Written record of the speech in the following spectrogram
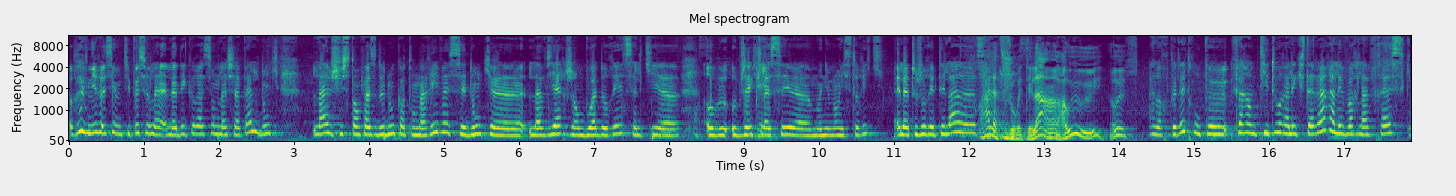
revenir aussi un petit peu sur la, décoration de la chapelle. Donc, là, juste en face de nous, quand on arrive, c'est donc euh, la Vierge en bois doré, celle qui est euh, objet classé monument historique. Elle a toujours été là Ah, elle a toujours été là. Hein. Ah oui, oui, oui. Alors, peut-être on peut faire un petit tour à l'extérieur, aller voir la fresque.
